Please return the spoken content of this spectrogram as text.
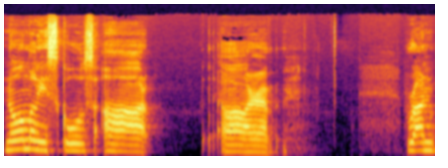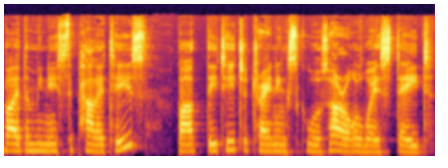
Normally, schools are are run by the municipalities, but the teacher training schools are always state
